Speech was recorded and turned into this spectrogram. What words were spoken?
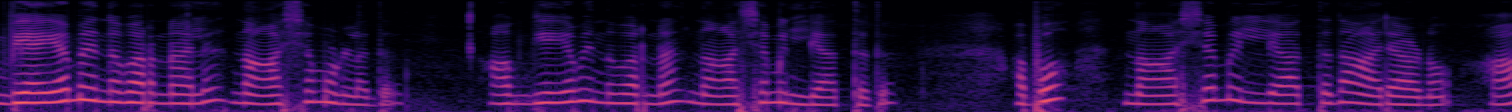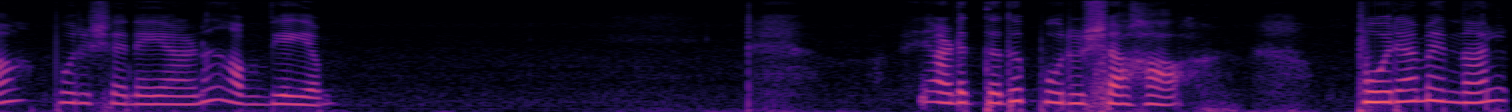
വ്യയം എന്ന് പറഞ്ഞാൽ നാശമുള്ളത്. അവ്യയം എന്ന് പറഞ്ഞാൽ നാശമില്ലാത്തത്. അപ്പോൾ നാശമില്ലാത്തത് ആരാണോ? ആ പുരുഷനെയാണ് അവ്യയം. അടുത്തത് പുരുഷ പുരം എന്നാൽ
